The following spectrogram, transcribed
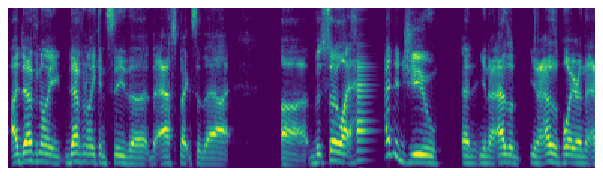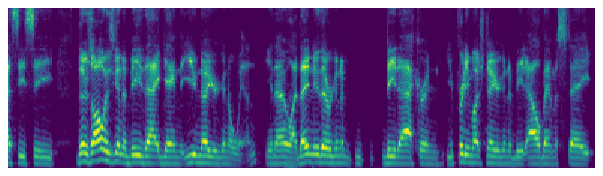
I definitely definitely can see the the aspects of that. Uh, but so like how, how did you and you know as a you know as a player in the SEC, there's always going to be that game that you know you're going to win. You know, like they knew they were going to beat Akron. You pretty much know you're going to beat Alabama State.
